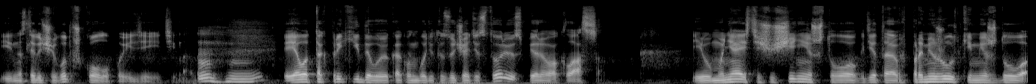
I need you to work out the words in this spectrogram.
и на следующий год в школу, по идее, идти надо. Угу. И я вот так прикидываю, как он будет изучать историю с первого класса. И у меня есть ощущение, что где-то в промежутке между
